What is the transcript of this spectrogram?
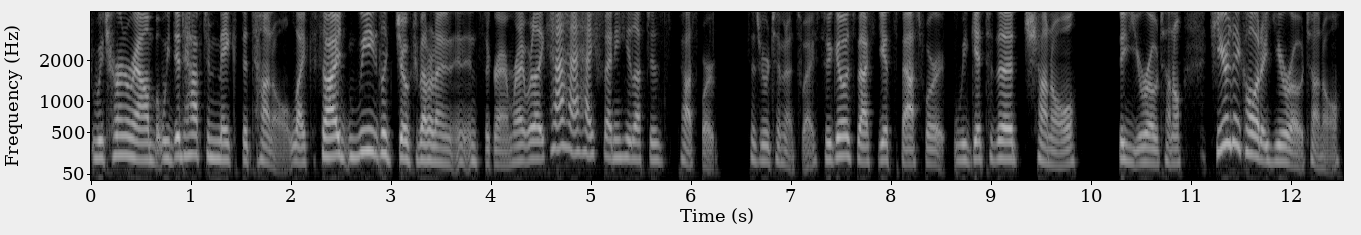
we turn around, but we did have to make the tunnel. Like, so I we like joked about it on Instagram, right? We're like, ha ha ha, funny. He left his passport because we were 10 minutes away. So he goes back, he gets the passport. We get to the tunnel, the Euro tunnel. Here they call it a Euro tunnel.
